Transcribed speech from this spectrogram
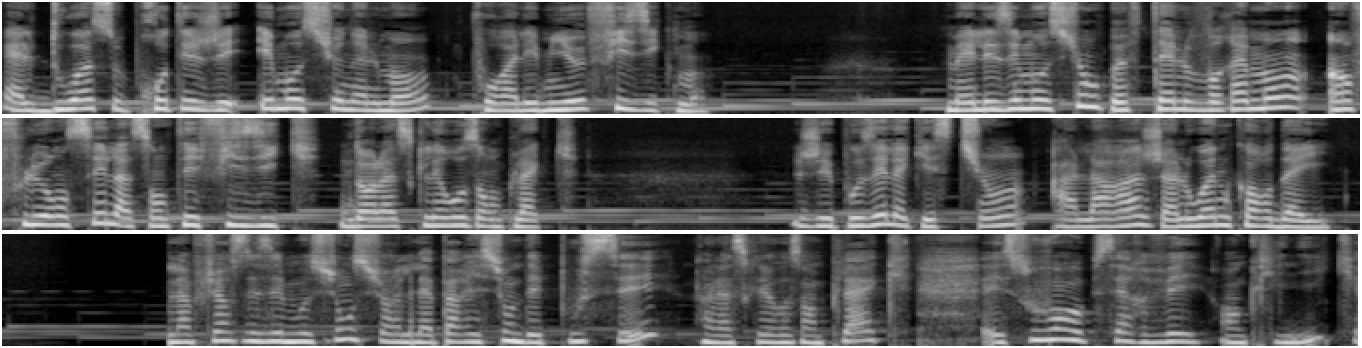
Elle doit se protéger émotionnellement pour aller mieux physiquement. Mais les émotions peuvent-elles vraiment influencer la santé physique dans la sclérose en plaques? J'ai posé la question à Lara Jalouane Cordaï. L'influence des émotions sur l'apparition des poussées dans la sclérose en plaques est souvent observée en clinique.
